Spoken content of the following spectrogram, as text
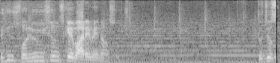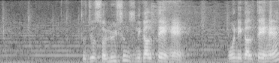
लेकिन सॉल्यूशंस के बारे में ना सोचो। तो जो तो जो सॉल्यूशंस निकलते हैं, वो निकलते हैं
